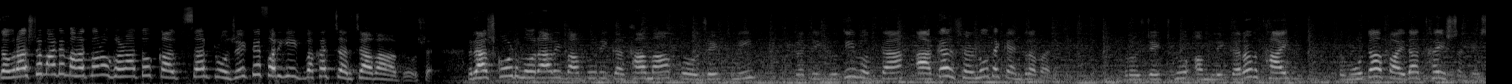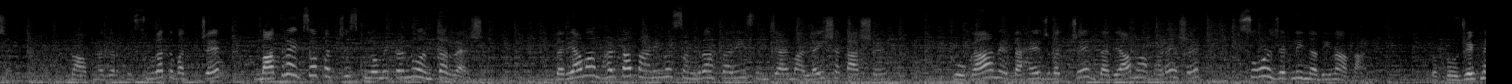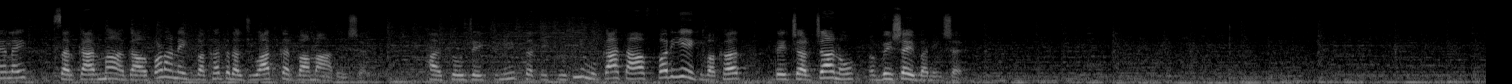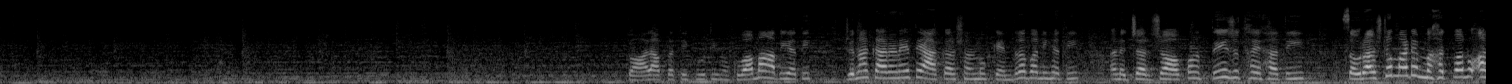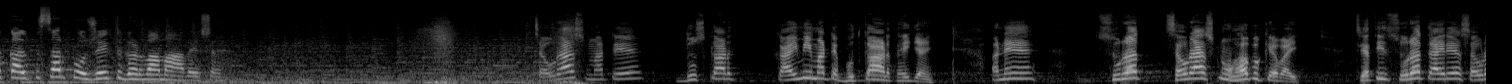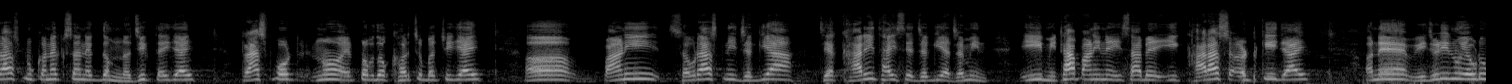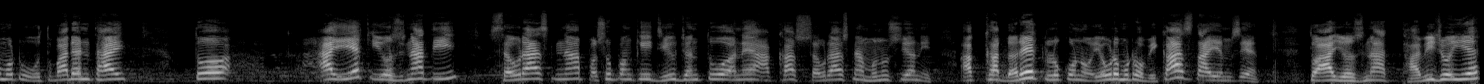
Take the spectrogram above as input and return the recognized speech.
સૌરાષ્ટ્ર માટે મહત્વનો ગણાતો કલ્પસર પ્રોજેક્ટ ફરી એક વખત ચર્ચામાં આવ્યો છે. રાજકોટ મોરારી બાપુની કથામાં પ્રોજેક્ટની પ્રતિકૃતિ મૂકતા આકર્ષણનું તે કેન્દ્ર બને. પ્રોજેક્ટનું અમલીકરણ થાય તો મોટા ફાયદા થઈ શકે છે. ભાવનગરથી સુરત વચ્ચે માત્ર એકસો પચીસ કિલોમીટરનું અંતર રહેશે. દરિયામાં ભરતા પાણીનો સંગ્રહ કરી સિંચાઈમાં લઈ શકાશે. ઘોઘા અને દહેજ વચ્ચે દરિયામાં ભળે છે સોળ જેટલી નદીના પાણી. તો પ્રોજેક્ટને લઈ સરકારમાં અગાઉ પણ અનેક વખત રજૂઆત કરવામાં આવી છે. હાલ પ્રોજેક્ટની પ્રતિકૃતિ મુકાતા ફરી એક વખત તે ચર્ચાનો વિષય બની છે. દ્વારા પ્રતિકૃતિ મૂકવામાં આવી હતી, જેના કારણે તે આકર્ષણનું કેન્દ્ર બની હતી અને ચર્ચાઓ પણ તેજ થઈ હતી સૌરાષ્ટ્ર માટે મહત્વનો આ કલ્પસર પ્રોજેક્ટ ગણવામાં આવે છે. સૌરાષ્ટ્ર માટે દુષ્કાળ કાયમી માટે ભૂતકાળ થઈ જાય. અને સુરત સૌરાષ્ટ્રનું હબ કહેવાય. જેથી સુરત આયરે સૌરાષ્ટ્રનું કનેક્શન એકદમ નજીક થઈ જાય. ટ્રાન્સપોર્ટનો એટલો બધો ખર્ચ બચી જાય. પાણી સૌરાષ્ટ્રની જગ્યા જે ખારી થાય છે જગ્યા જમીન એ મીઠા પાણીને હિસાબે એ ખારાશ અટકી જાય. અને વીજળીનું એવડું મોટું ઉત્પાદન થાય, તો આ એક યોજનાથી સૌરાષ્ટ્રના પશુ પંખી જીવજંતુઓ અને આખા સૌરાષ્ટ્રના મનુષ્યની, આખા દરેક લોકોનો એવડો મોટો વિકાસ થાય એમ છે. તો આ યોજના થવી જોઈએ.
